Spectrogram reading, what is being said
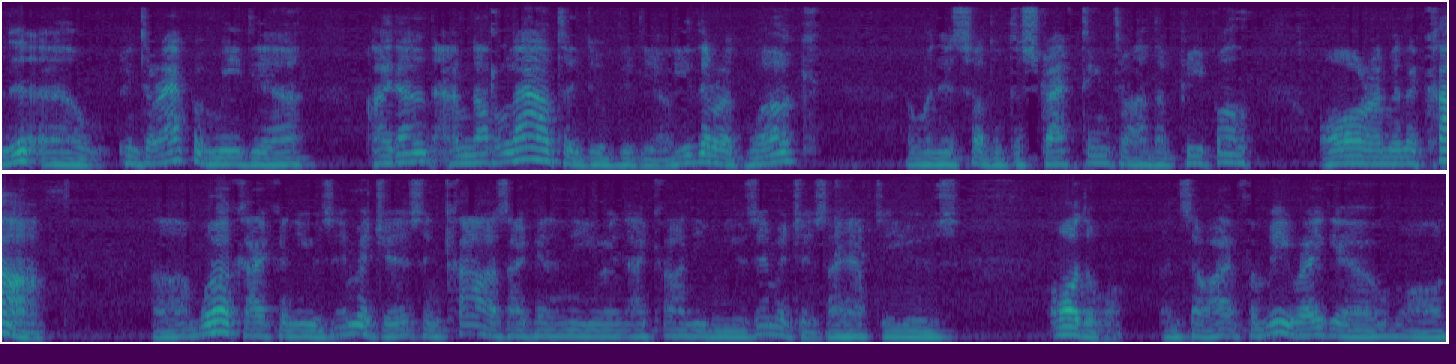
uh, interact with media. I don't, I'm not allowed to do video, either at work, when it's sort of distracting to other people, or I'm in a car. Uh, work, I can use images. In cars, I can even, I can't even use images. I have to use audible. And so I, for me, radio or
